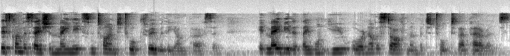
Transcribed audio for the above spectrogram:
This conversation may need some time to talk through with the young person. It may be that they want you or another staff member to talk to their parents.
